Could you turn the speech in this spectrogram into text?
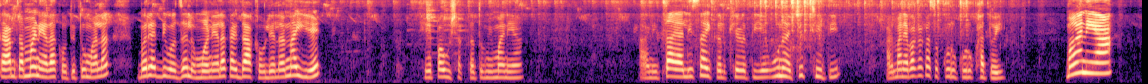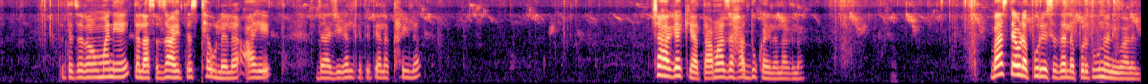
तर आमचा मण्या दाखवते तुम्हाला. बरेच दिवस झालं मण्याला काही दाखवलेलं नाही आहे हे पाहू शकता तुम्ही मण्या. आणि तायाली सायकल खेळतीये उन्हाचीच खेळती आणि मण्या बघा कसं कुरकुरू खातोय. मानिया. तर त्याचं नाव मणी आहे. त्याला असं जाळीतच ठेवलेलं आहे. दाजी घालते ते त्याला खायला. चहा घ्या की आता. माझा हात दुखायला लागला. बस तेवढा पुरेसा झाला. परत उन्हाने वाळेल.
